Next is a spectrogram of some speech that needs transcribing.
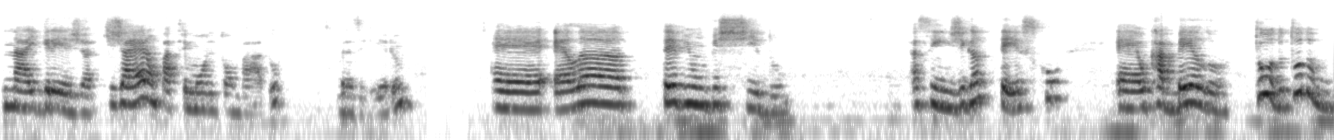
na igreja, que já era um patrimônio tombado brasileiro. É, ela teve um vestido assim gigantesco, é, o cabelo, tudo, tudo,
